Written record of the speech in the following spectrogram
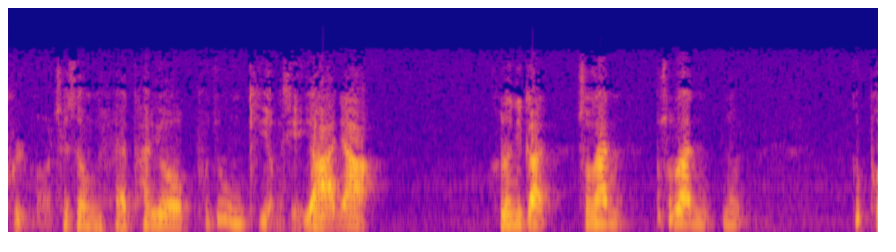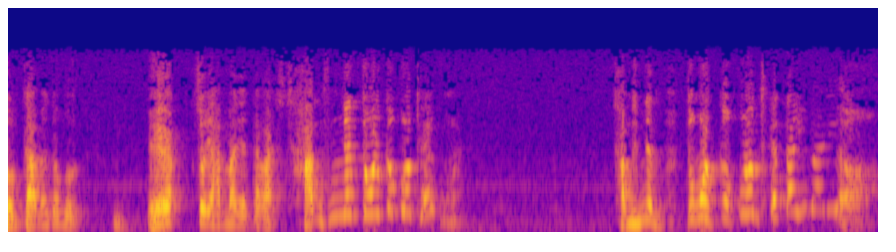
불모 최성 해탈이요 부중 기영시 야하냐 그러니까 소산 소산 그 법담에도 그 액소리 한마디 했다가 30년 똥을 거꾸로 퇴구만 30년 똥을 거꾸로 퇴다 이 말이야.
